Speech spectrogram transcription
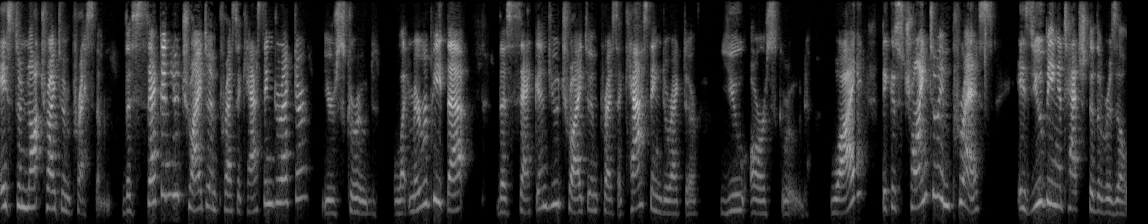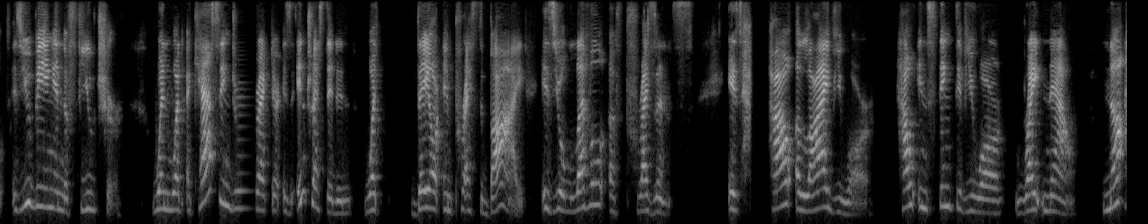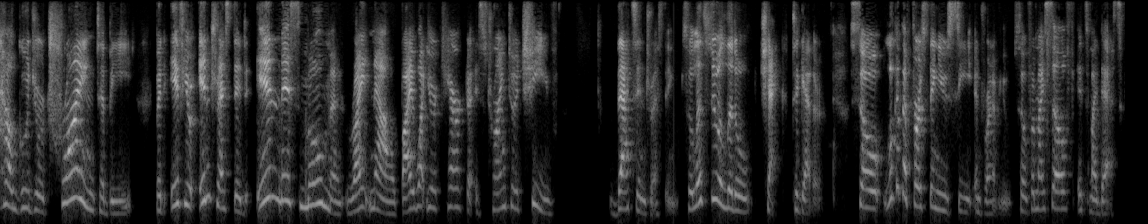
is to not try to impress them. The second you try to impress a casting director, you're screwed. Let me repeat that. The second you try to impress a casting director, you are screwed. Why? Because trying to impress is you being attached to the result, is you being in the future. When what a casting director is interested in, what they are impressed by is your level of presence, is how alive you are, how instinctive you are right now, not how good you're trying to be, but if you're interested in this moment right now by what your character is trying to achieve, that's interesting. So let's do a little check together. So look at the first thing you see in front of you. So for myself, it's my desk.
